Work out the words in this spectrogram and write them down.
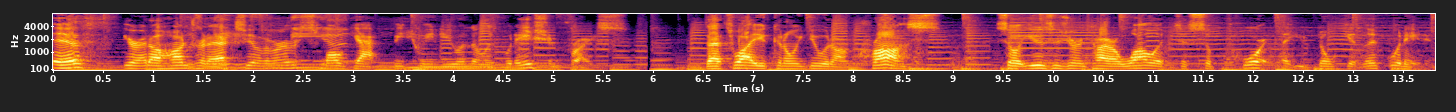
If you're at 100x, you have a very small gap between you and the liquidation price. That's why you can only do it on cross. So it uses your entire wallet to support that you don't get liquidated.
